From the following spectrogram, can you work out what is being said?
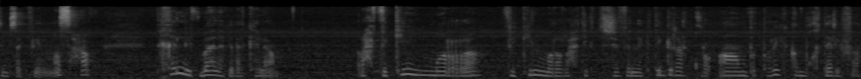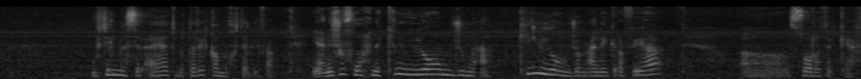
تمسك فيه المصحف تخلي في بالك ذا الكلام. راح في كل مرة في كل مرة راح تكتشف إنك تقرأ القرآن بطريقة مختلفة وتلمس الآيات بطريقة مختلفة. يعني شوفوا إحنا كل يوم جمعة كل يوم جمعة نقرأ فيها آه سورة الكهف.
